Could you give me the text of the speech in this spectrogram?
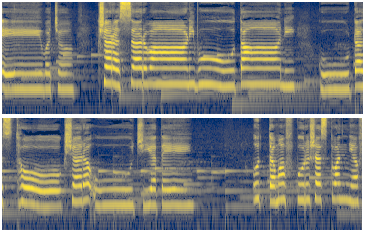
एव च क्षरसर्वाणि भूतानि कूटस्थोऽक्षर उच्यते उत्तमः पुरुषस्त्वन्यः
